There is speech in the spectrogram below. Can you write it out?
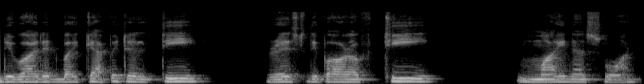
divided by capital T raised to the power of t minus 1.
